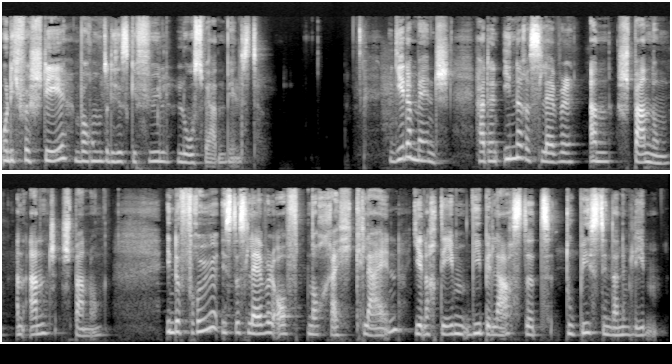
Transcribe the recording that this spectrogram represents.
Und ich verstehe, warum du dieses Gefühl loswerden willst. Jeder Mensch hat ein inneres Level an Spannung, an Anspannung. In der Früh ist das Level oft noch recht klein, je nachdem, wie belastet du bist in deinem Leben.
